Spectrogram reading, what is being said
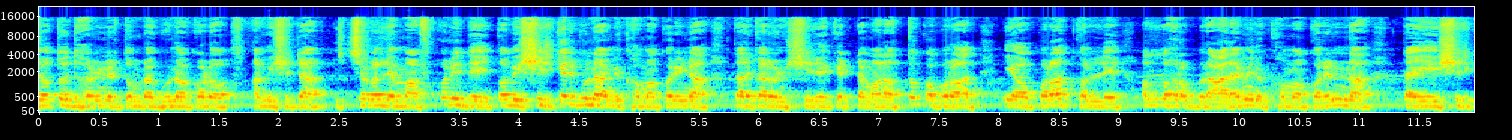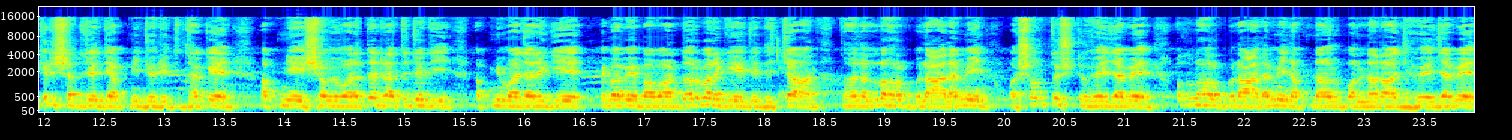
যত ধরনের তোমরা গুনাহ করো, আমি সেটা ইচ্ছা করলে মাফ করে দেই, তবে শিরকের গুনাহ আমি ক্ষমা করি না। তার কারণ শিরক একটা মারাত্মক অপরাধ। এই অপরাধ করলে আল্লাহ রব্বুল আলমিন ক্ষমা করেন না। তাই এই শিরকের সাথে যদি আপনি জড়িত থাকেন, আপনি এই সবে বরাতের রাতে যদি আপনি মাজারে গিয়ে এভাবে বাবার দরবার গিয়ে যদি চান, তাহলে আল্লাহ রব্বুল আলমিন অসন্তুষ্ট হয়ে যাবেন। আল্লাহ রব্বুল আলমিন আপনার উপর নারাজ হয়ে যাবেন।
